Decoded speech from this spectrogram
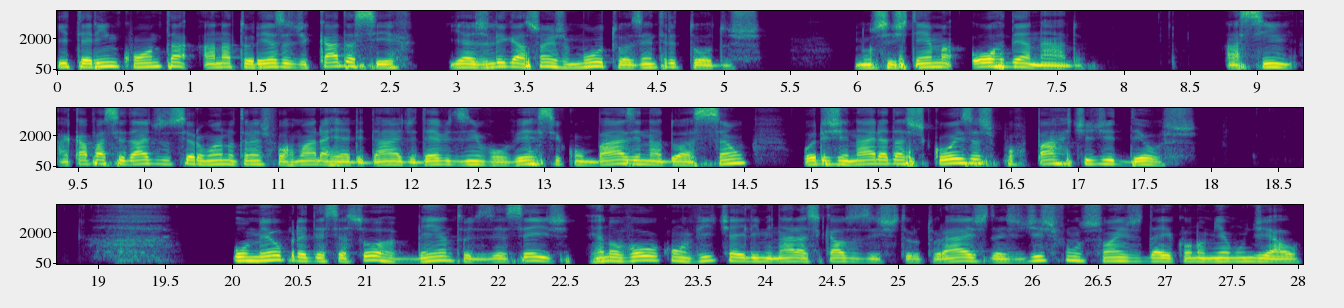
e ter em conta a natureza de cada ser e as ligações mútuas entre todos, num sistema ordenado. Assim, a capacidade do ser humano transformar a realidade deve desenvolver-se com base na doação originária das coisas por parte de Deus. O meu predecessor, Bento XVI, renovou o convite a eliminar as causas estruturais das disfunções da economia mundial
